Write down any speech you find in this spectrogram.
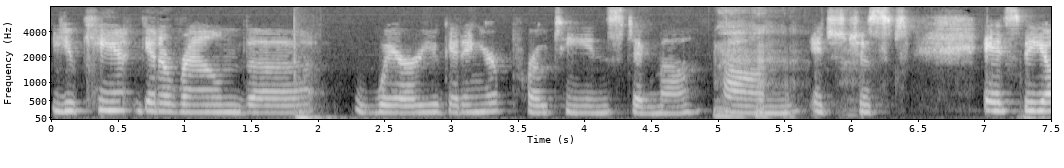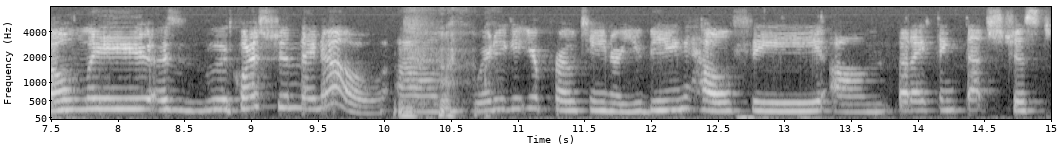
you can't get around the where are you getting your protein stigma? Um, it's just it's the only the question they know. Um, where do you get your protein? Are you being healthy? Um, but i think that's just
